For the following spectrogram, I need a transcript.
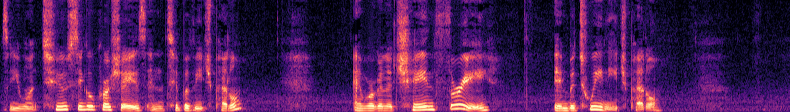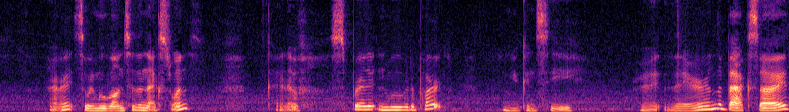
So you want two single crochets in the tip of each petal and we're going to chain three in between each petal alright so we move on to the next one. Kind of spread it and move it apart. And you can see right there in the back side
